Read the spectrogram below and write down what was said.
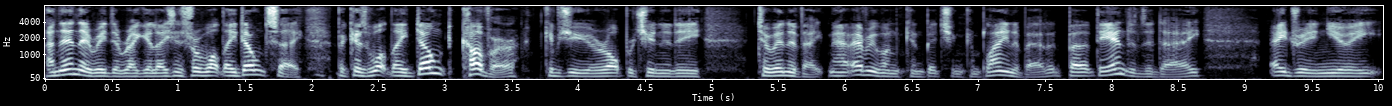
and then they read the regulations for what they don't say. Because what they don't cover gives you your opportunity to innovate. Now, everyone can bitch and complain about it, but at the end of the day, Adrian Newey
